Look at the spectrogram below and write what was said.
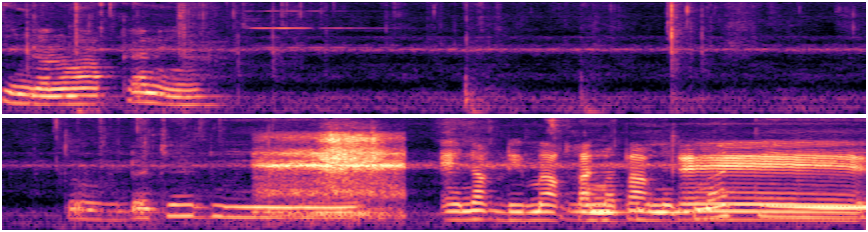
Tinggal makan ya. Tuh udah jadi. Enak dimakan pakai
